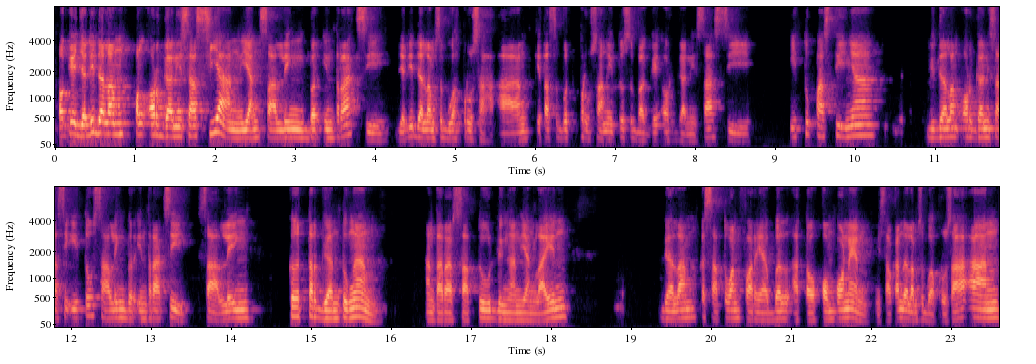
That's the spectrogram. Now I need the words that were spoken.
Oke, jadi dalam pengorganisasian yang saling berinteraksi, jadi dalam sebuah perusahaan, kita sebut perusahaan itu sebagai organisasi, itu pastinya di dalam organisasi itu saling berinteraksi, saling ketergantungan antara satu dengan yang lain dalam kesatuan variabel atau komponen. Misalkan dalam sebuah perusahaan,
